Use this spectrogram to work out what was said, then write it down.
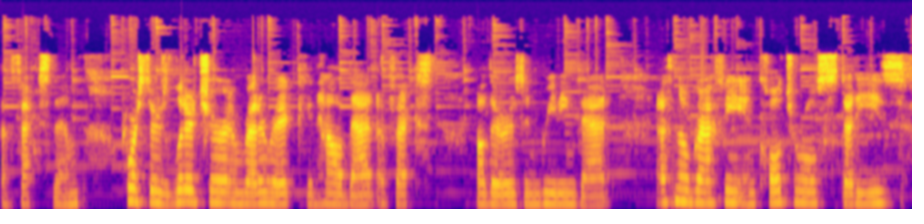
affects them. Of course, there's literature and rhetoric and how that affects others and reading that ethnography and cultural studies,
